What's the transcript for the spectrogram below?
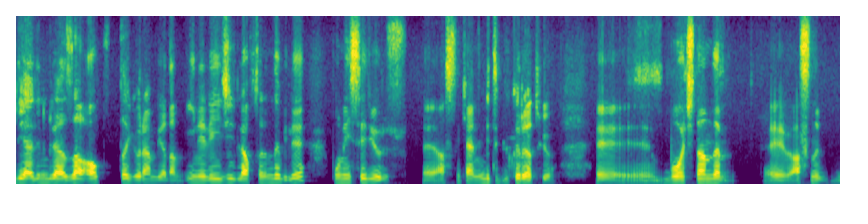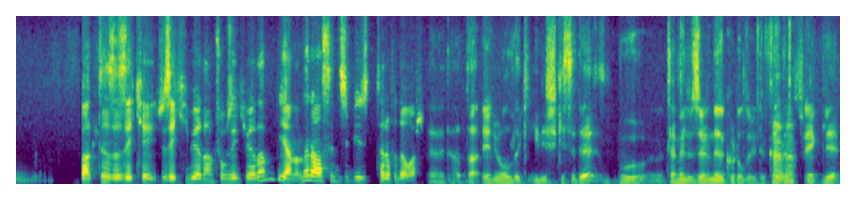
diğerlerini biraz daha altta gören bir adam. İğneleyici laflarında bile bunu hissediyoruz. E, aslında kendini bir tık yukarı atıyor. E, bu açıdan da e, aslında baktığınızda zeki, zeki bir adam, çok zeki bir adam. Bir yandan da rahatsız edici bir tarafı da var. Evet hatta Annual'daki ilişkisi de bu temel üzerine kuruluydu. Kadın Hı hı. sürekli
